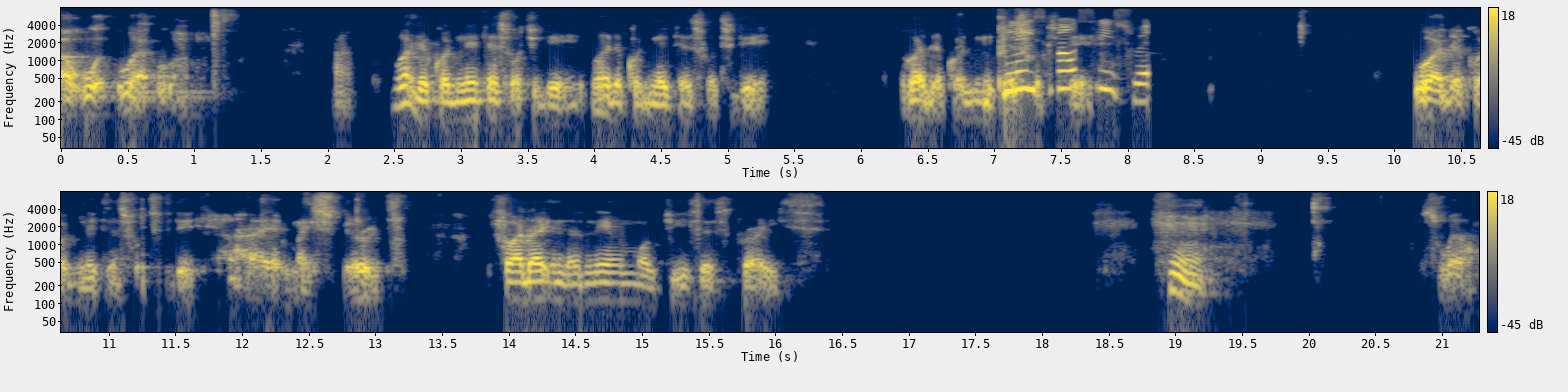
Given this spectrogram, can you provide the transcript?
uh, uh, what are the coordinators for today? What are the coordinators for today? What are the coordinators Please, for today? Ready. Who are the coordinators for today? I my spirit. Father, in the name of Jesus Christ. Hmm. As well.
